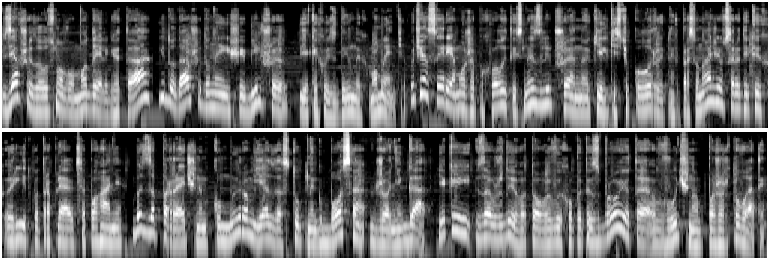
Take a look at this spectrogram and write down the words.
взявши за основу модель GTA і додавши до неї ще більше якихось дивних моментів. Хоча серія може похвалитись незліченною кількістю колоритних персонажів, серед яких рідко трапляються погані, беззаперечним кумиром є заступник боса Джонні Гад, який завжди готовий вихопити зброю та влучно пожартувати.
